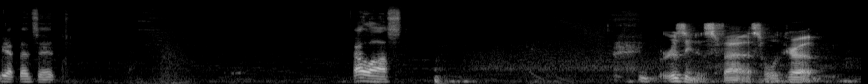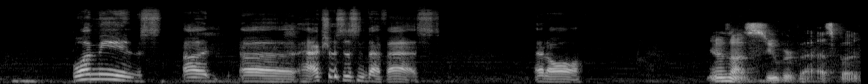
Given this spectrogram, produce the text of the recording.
Yep, that's it. I lost. Rising is fast. Holy crap. Well, I mean, uh, uh, Haxorus isn't that fast at all. You know, it's not super fast, but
